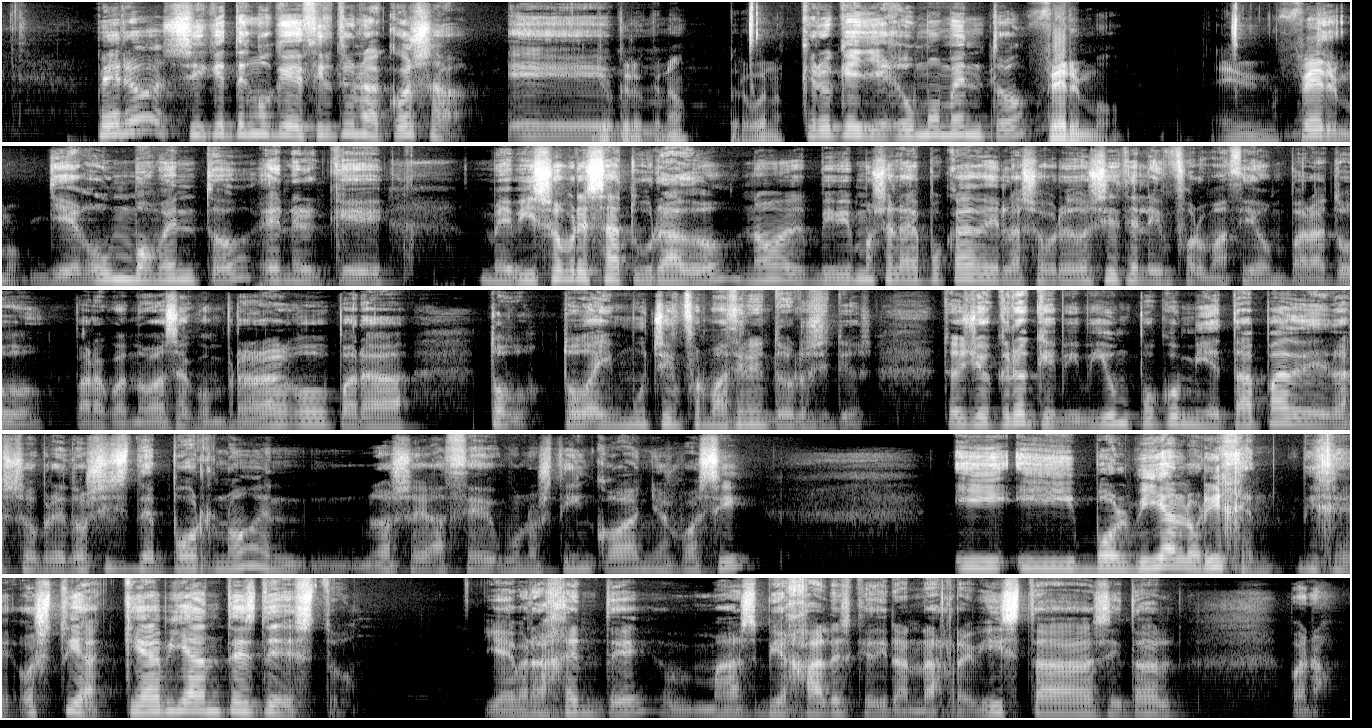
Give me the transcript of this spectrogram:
Pero sí que tengo que decirte una cosa. eh, Yo creo que no, pero bueno. Creo que llegué un momento. Enfermo. Enfermo. Llegó un momento en el que me vi sobresaturado, ¿no? Vivimos en la época de la sobredosis de la información para todo, para cuando vas a comprar algo, para todo, todo, hay mucha información en todos los sitios. Entonces yo creo que viví un poco mi etapa de la sobredosis de porno, en, no sé, hace unos cinco años o así, y, y volví al origen. Dije, hostia, ¿qué había antes de esto? Y habrá gente más viejales que dirán las revistas y tal. Bueno,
